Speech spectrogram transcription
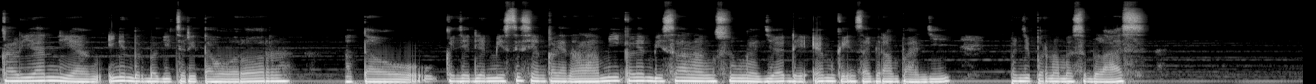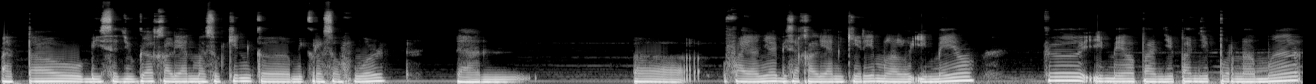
kalian yang ingin berbagi cerita horor atau kejadian mistis yang kalian alami kalian bisa langsung aja DM ke Instagram Panji Panji Purnama 11 atau bisa juga kalian masukin ke Microsoft Word dan uh, filenya bisa kalian kirim melalui email ke email Panji Panji Purnama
